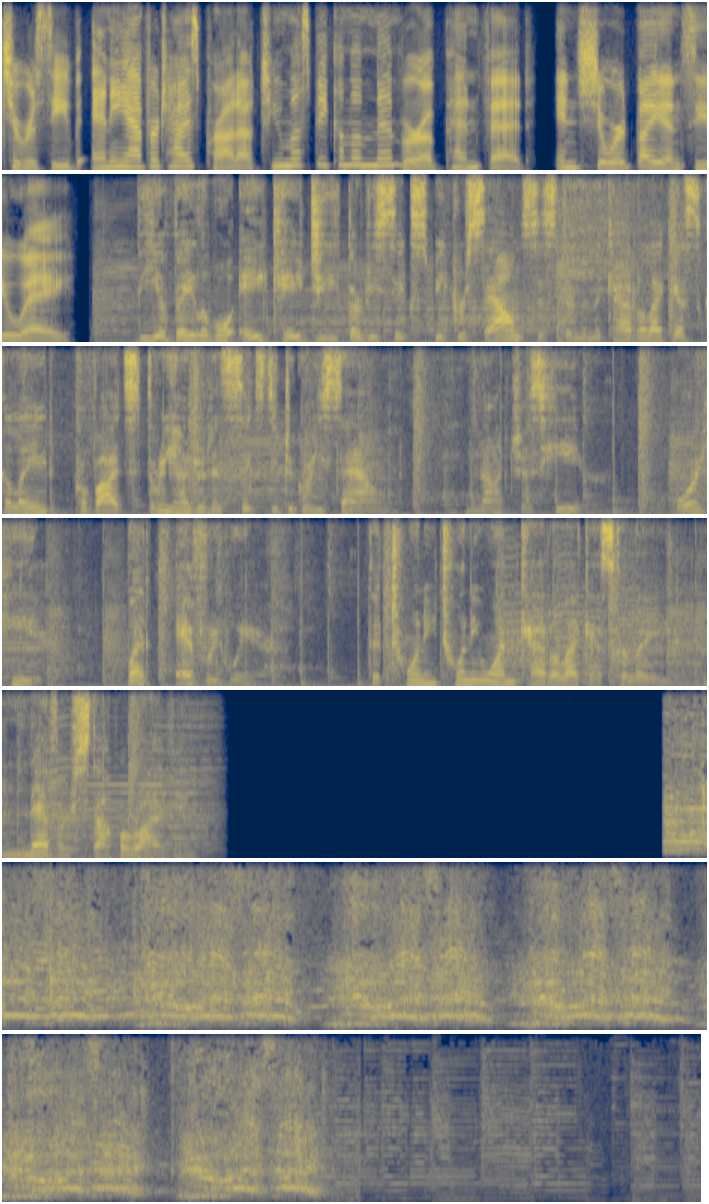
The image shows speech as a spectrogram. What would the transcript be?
To receive any advertised product, you must become a member of PenFed, insured by NCUA. The available AKG 36 speaker sound system in the Cadillac Escalade provides 360 degree sound, not just here or here, but everywhere. The 2021 Cadillac Escalade never stop arriving.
